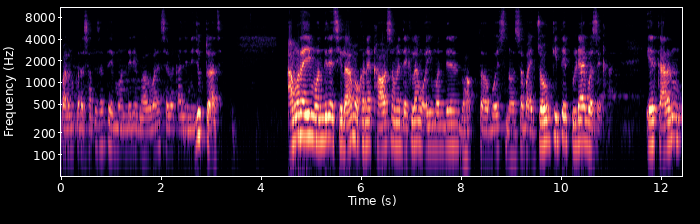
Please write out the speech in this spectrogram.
পালন করার সাথে সাথে এই মন্দিরে ভগবানের সেবা কাজে নিযুক্ত আছে। আমরা এই মন্দিরে ছিলাম, ওখানে খাওয়ার সময় দেখলাম ওই মন্দিরের ভক্ত, বৈষ্ণব সবাই চৌকিতে পীড়ায় বসে খায়। এর কারণ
